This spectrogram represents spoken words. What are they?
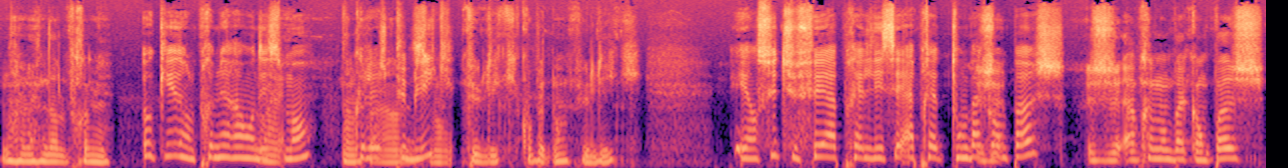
dans le, dans le premier. Ok, dans le premier arrondissement. Collège premier public arrondissement. Public, complètement public. Et ensuite, tu fais après le lycée, après ton bac Je- en poche? Je- après mon bac en poche,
